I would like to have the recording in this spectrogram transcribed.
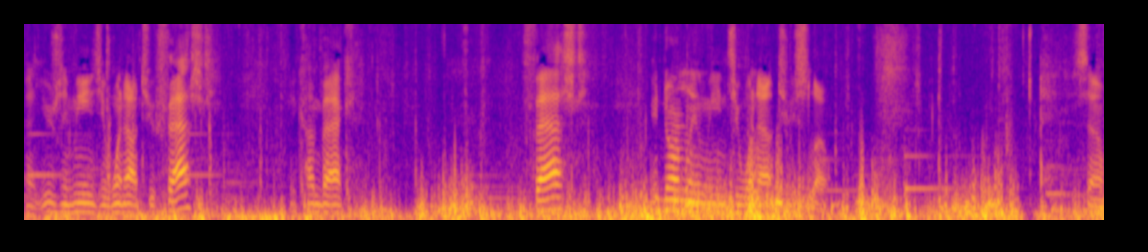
that usually means you went out too fast. If you come back fast, it normally means you went out too slow. So,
